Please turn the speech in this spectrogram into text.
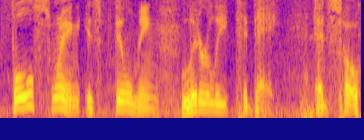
Full Swing is filming literally today. And so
